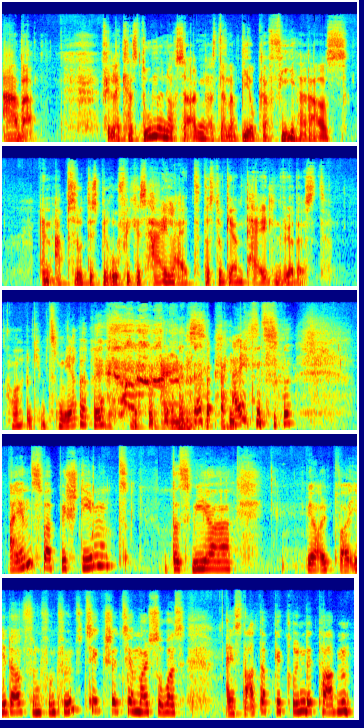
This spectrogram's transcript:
Aber Vielleicht kannst du mir noch sagen, aus deiner Biografie heraus, ein absolutes berufliches Highlight, das du gern teilen würdest. Oh, da gibt es mehrere. Eins. Eins. Eins war bestimmt, dass wir, wie alt war ich da? 55, schätze ich mal, sowas, ein Startup gegründet haben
